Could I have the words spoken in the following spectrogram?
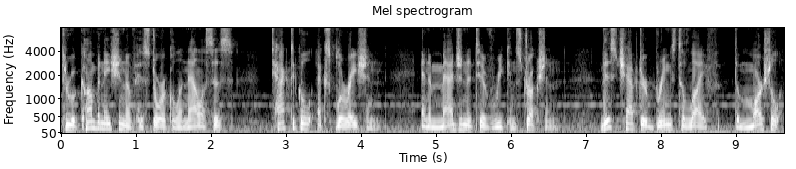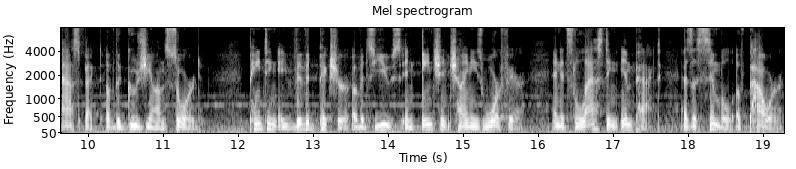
Through a combination of historical analysis, tactical exploration, and imaginative reconstruction, this chapter brings to life the martial aspect of the Goujian sword, painting a vivid picture of its use in ancient Chinese warfare and its lasting impact as a symbol of power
